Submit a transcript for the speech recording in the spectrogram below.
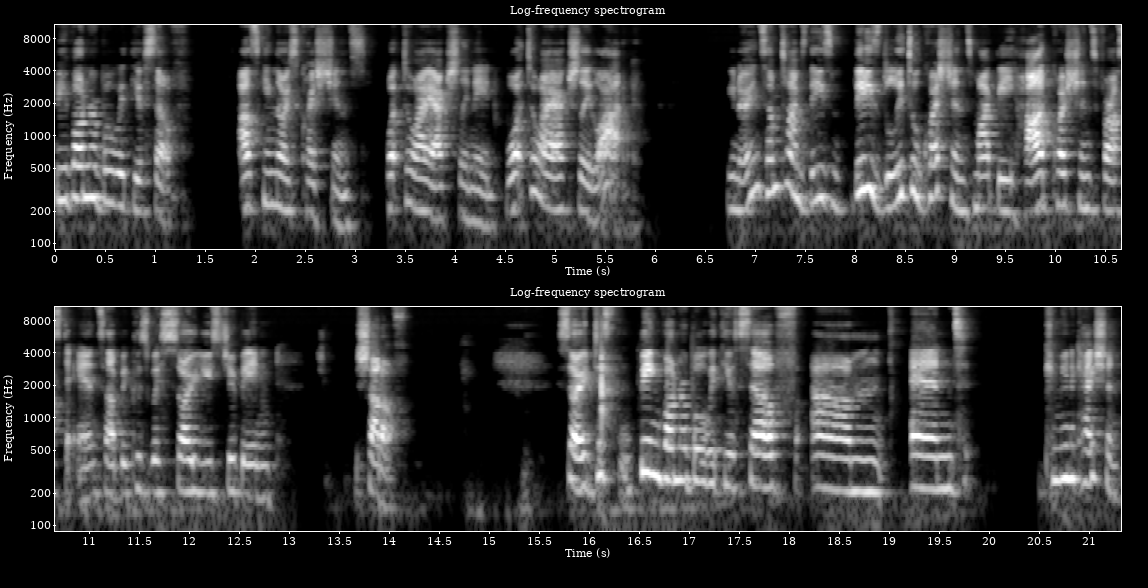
be vulnerable with yourself asking those questions what do I actually need? What do I actually like? You know, and sometimes these these little questions might be hard questions for us to answer because we're so used to being shut off. So just being vulnerable with yourself um, and communication.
